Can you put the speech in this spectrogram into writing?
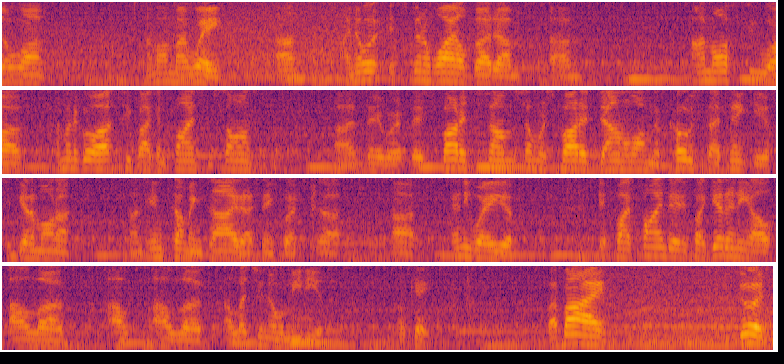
So uh, I'm on my way. Um, I know it, it's been a while, but um, um, I'm off to. Uh, I'm going to go out and see if I can find some songs. Uh, they were they spotted some. Some were spotted down along the coast. I think you have to get them on a an incoming tide. I think, but uh, uh, anyway, if, if I find it, if I get any, I'll I'll uh, I'll I'll I'll let you know immediately. Okay. Bye bye. Good.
